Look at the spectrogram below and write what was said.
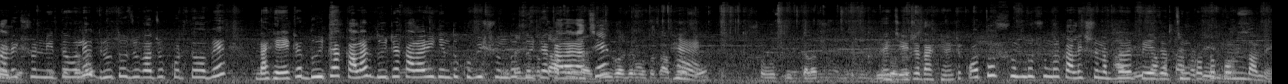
কালেকশন নিতে হলে দ্রুত যোগাযোগ করতে হবে। দেখেন এটা দুইটা কালার দুইটা কালারই কিন্তু খুবই সুন্দর দুইটা কালার আছে। হ্যাঁ। সবুজ কালার, এই যে এটা দেখেন এটা কত সুন্দর সুন্দর কালেকশন আপনারা পেয়ে যাচ্ছেন কত কম দামে।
